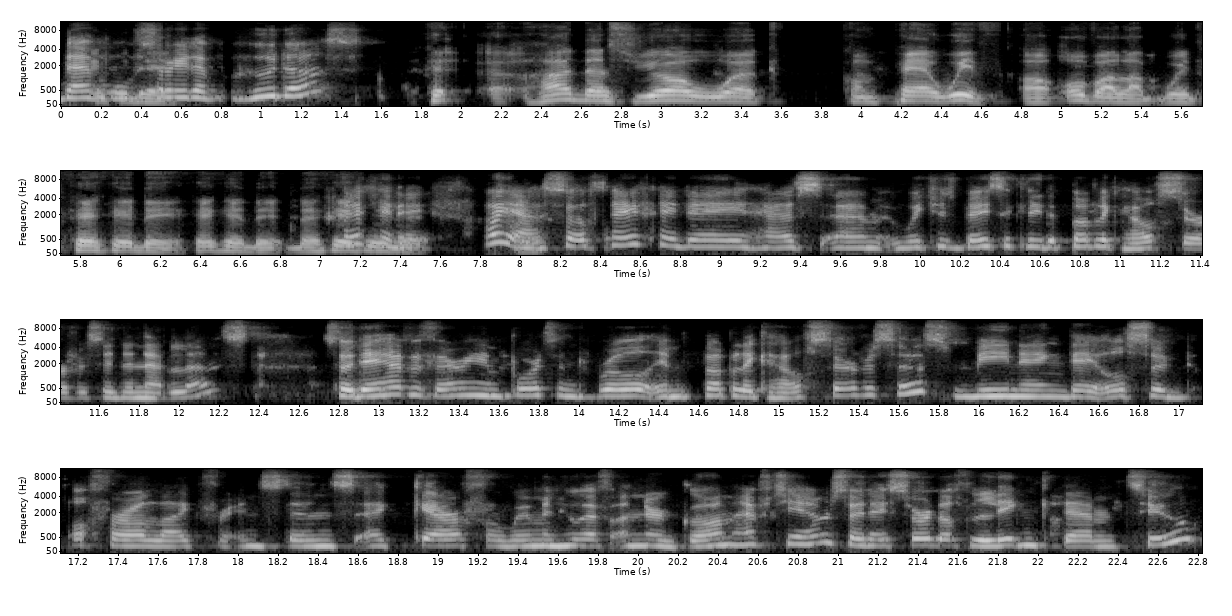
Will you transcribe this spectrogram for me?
That, sorry, that, who does? Uh, How does your work compare with or overlap with KKD? KKD, the KKD. GGD. Oh yeah, so GGD has, um, which is basically the public health service in the Netherlands. So they have a very important role in public health services, meaning they also offer, like for instance, care for women who have undergone FGM. So they sort of link them too.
